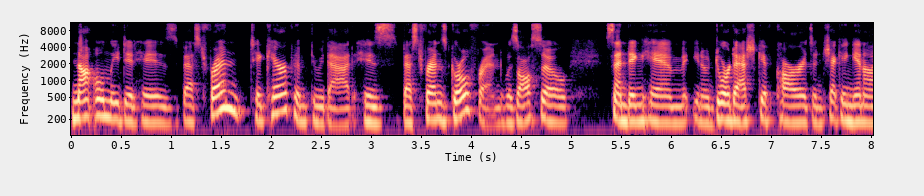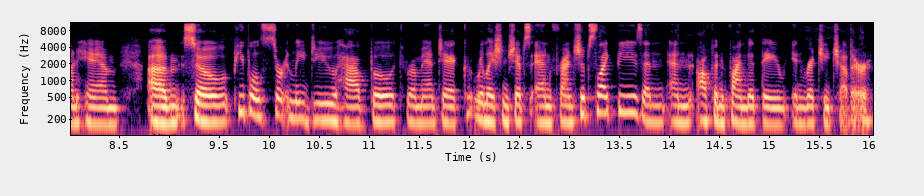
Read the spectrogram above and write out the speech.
not only did his best friend take care of him through that, his best friend's girlfriend was also sending him, you know, DoorDash gift cards and checking in on him. Um, so people certainly do have both romantic relationships and friendships like these, and and often find that they enrich each other.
